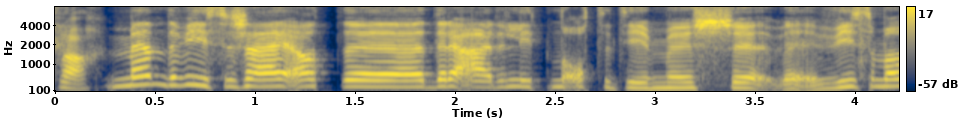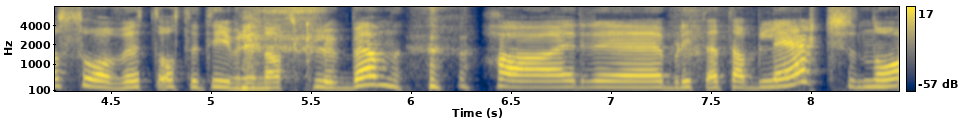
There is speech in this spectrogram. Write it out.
Klar. Men det viser seg at uh, dere er en liten åttetimers uh, Vi som har sovet åtte timer i natt-klubben, har uh, blitt etablert nå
